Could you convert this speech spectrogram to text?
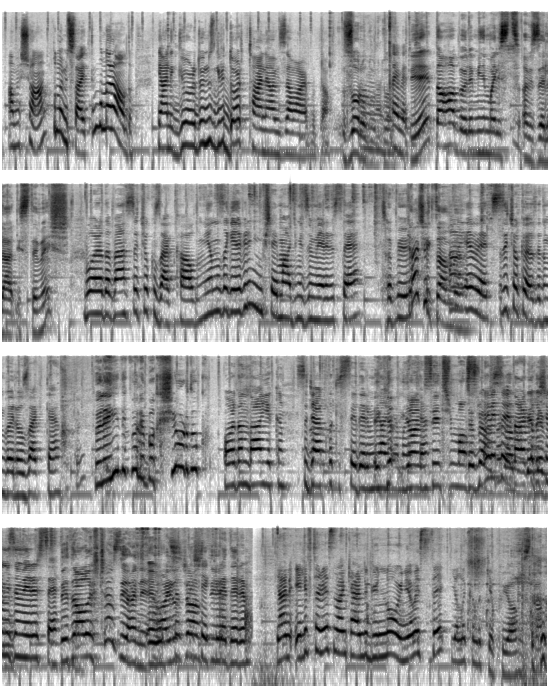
Ama şu an buna müsaittim. Bunları aldım. Yani gördüğünüz gibi 4 tane avize var burada. Zor olurdu Evet. diye. Daha böyle minimalist avizeler istemiş. Bu arada ben size çok uzak kaldım. Yanınıza gelebilir miyim Şeyma'cığım izin verirse? Tabii. Gerçekten mi? Ay evet, sizi çok özledim böyle uzakken. Böyle iyiydik böyle bakışıyorduk. Oradan daha yakın, sıcaklık hissederim E, yan ya- yanayken. yani senin için mahsus. Tabii. Evet evet arkadaşım izin verirse. Vedalaşacağız diye hani ayrılacağız Teşekkür diye. ederim. Yani Elif de resmen kendi gününü oynuyor ve size yalakalık yapıyor.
